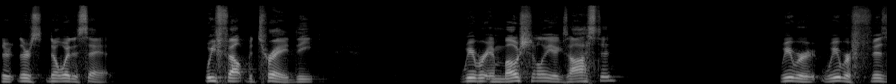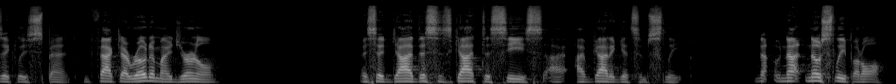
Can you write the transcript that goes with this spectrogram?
There, there's no way to say it. We felt betrayed. The, we were emotionally exhausted. We were, we were physically spent. In fact, I wrote in my journal, I said, God, this has got to cease. I, have got to get some sleep. No, not, no sleep at all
